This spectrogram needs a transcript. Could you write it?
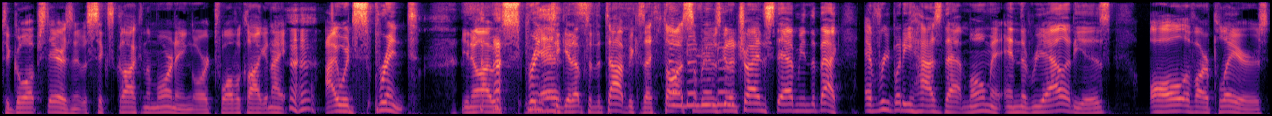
to go upstairs and it was six o'clock in the morning or 12 o'clock at night, I would sprint. You know, I would sprint to get up to the top because I thought no, somebody no, was going to try and stab me in the back. Everybody has that moment. And the reality is, all of our players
